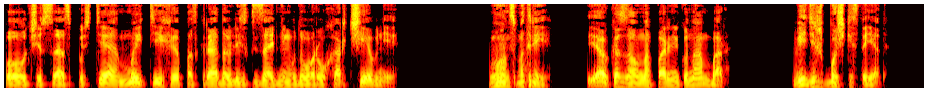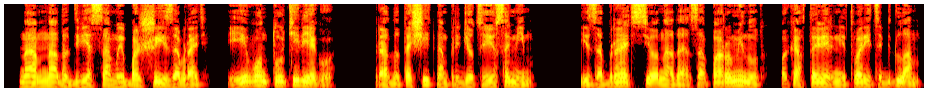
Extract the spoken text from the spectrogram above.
Полчаса спустя мы тихо подкрадывались к заднему двору харчевни. «Вон, смотри!» — я указал напарнику на амбар. «Видишь, бочки стоят. Нам надо две самые большие забрать, и вон ту телегу. Правда, тащить нам придется ее самим. И забрать все надо за пару минут, пока в таверне творится бедлам».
